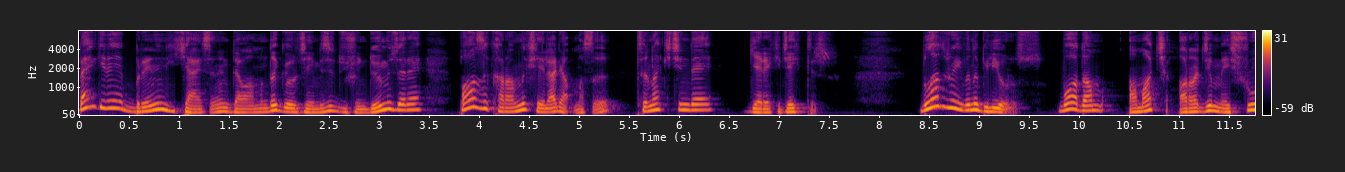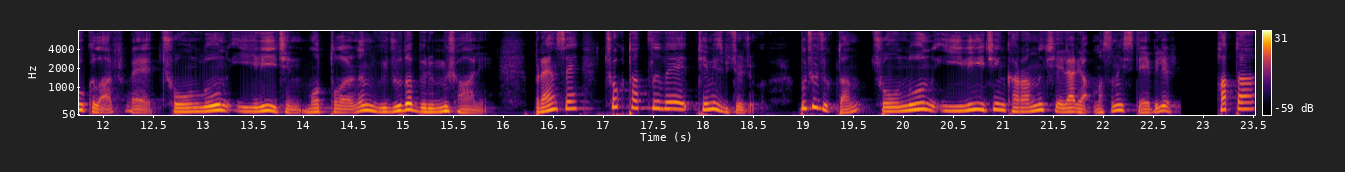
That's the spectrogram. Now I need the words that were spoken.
Belki de Bren'in hikayesinin devamında göreceğimizi düşündüğüm üzere bazı karanlık şeyler yapması tırnak içinde gerekecektir. Bloodraven'ı biliyoruz. Bu adam amaç aracı meşru kılar ve çoğunluğun iyiliği için mottolarının vücuda bürünmüş hali. Bran ise çok tatlı ve temiz bir çocuk. Bu çocuktan çoğunluğun iyiliği için karanlık şeyler yapmasını isteyebilir. Hatta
